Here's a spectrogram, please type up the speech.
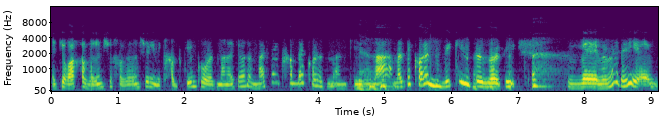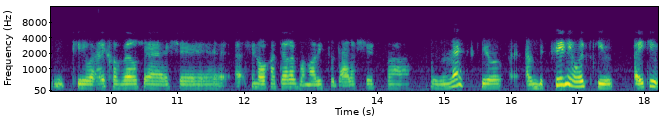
הייתי רואה חברים של חברים שלי מתחבקים כל הזמן, הייתי אומרת, מה זה מתחבק כל הזמן? כאילו, מה, מה זה כל הדביקיות הזאת? ובאמת, אני, כאילו, היה לי חבר שעשינו ארוחת ערב, הוא אמר לי תודה על השפע, ובאמת, כאילו, בציניות, כאילו, הייתי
